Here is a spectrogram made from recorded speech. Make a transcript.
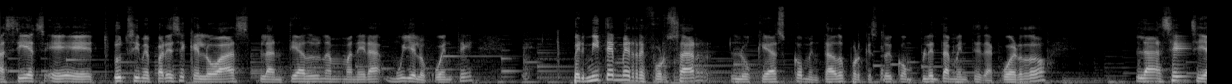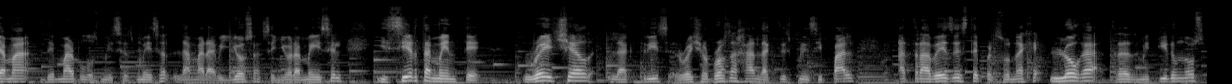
Así es, eh, Tutsi, me parece que lo has planteado de una manera muy elocuente. Permíteme reforzar lo que has comentado porque estoy completamente de acuerdo. La serie se llama The Marvelous Mrs. Maisel, la maravillosa señora Maisel, y ciertamente Rachel, la actriz, Rachel Brosnahan, la actriz principal, a través de este personaje logra transmitirnos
